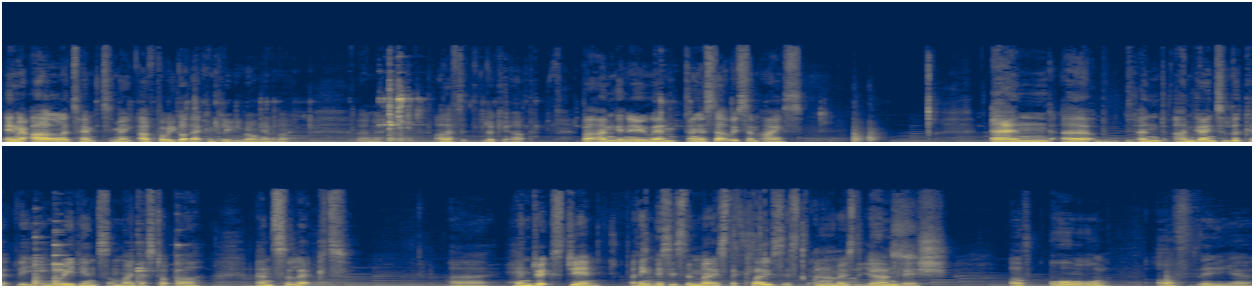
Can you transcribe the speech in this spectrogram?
Anyway, I'll attempt to make. I've probably got that completely wrong, haven't I? I don't know. I'll have to look it up. But I'm going to um, I'm going to start with some ice and uh, and I'm going to look at the ingredients on my desktop bar and select uh, Hendrick's Gin. I think this is the most, the closest and the most yes. English of all of the uh,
